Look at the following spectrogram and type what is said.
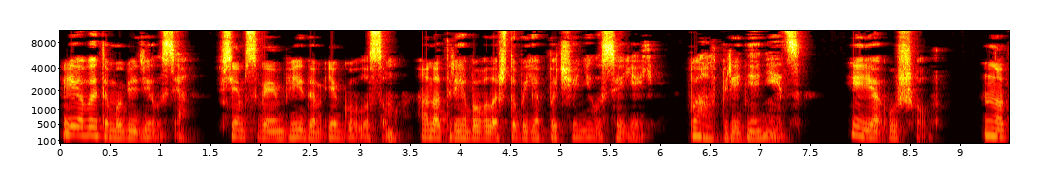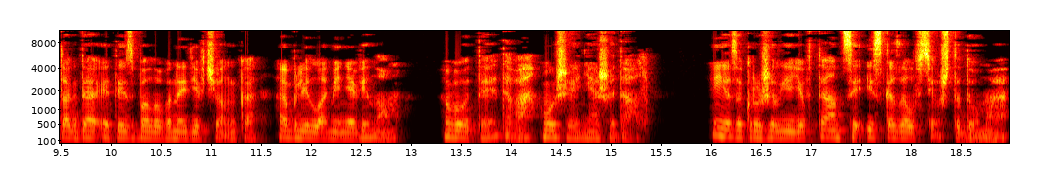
я в этом убедился. Всем своим видом и голосом она требовала, чтобы я подчинился ей, пал перед ней ниц. И я ушел. Но тогда эта избалованная девчонка облила меня вином. Вот этого уже не ожидал. Я закружил ее в танце и сказал все, что думаю.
